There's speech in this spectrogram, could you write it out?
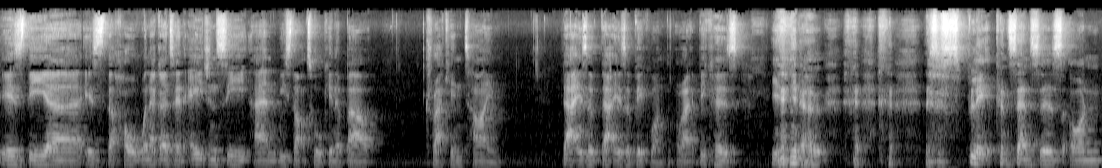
Is the uh, is the whole when I go into an agency and we start talking about tracking time, that is a that is a big one, right? Because you know there's a split consensus on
